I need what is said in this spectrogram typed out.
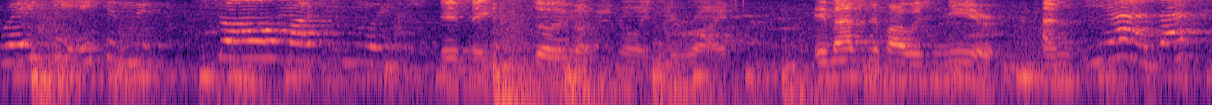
crazy. It can make so much noise. It makes so much noise. You're right. Imagine if I was near and Yeah, that's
